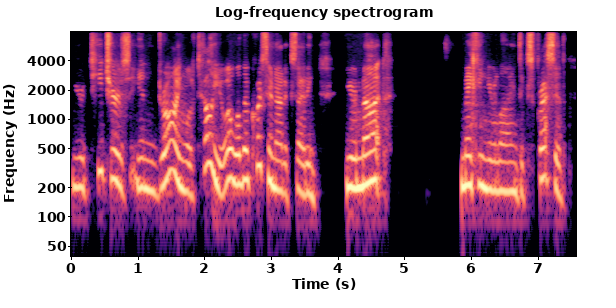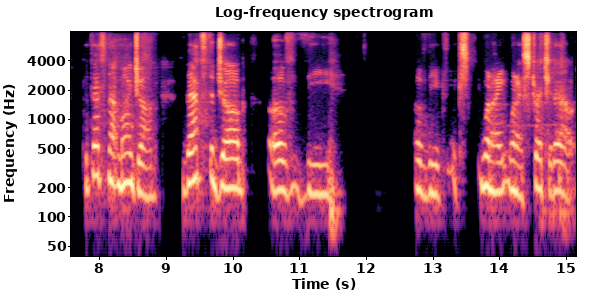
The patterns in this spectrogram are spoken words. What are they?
your teachers in drawing will tell you, oh well, of course they're not exciting. You're not making your lines expressive, but that's not my job. That's the job of the of the when I when I stretch it out.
